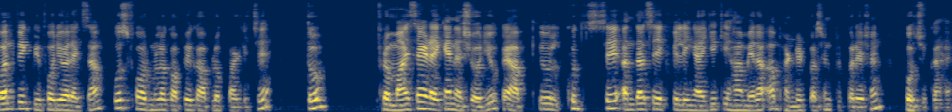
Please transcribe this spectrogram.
one week before your exam उस फॉर्मूला कॉपी को आप लोग पढ़ लीजिए। तो from my side I can assure you कि आपको खुद से अंदर से एक फीलिंग आएगी कि हाँ मेरा अब हंड्रेड परसेंट प्रिपरेशन हो चुका है।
